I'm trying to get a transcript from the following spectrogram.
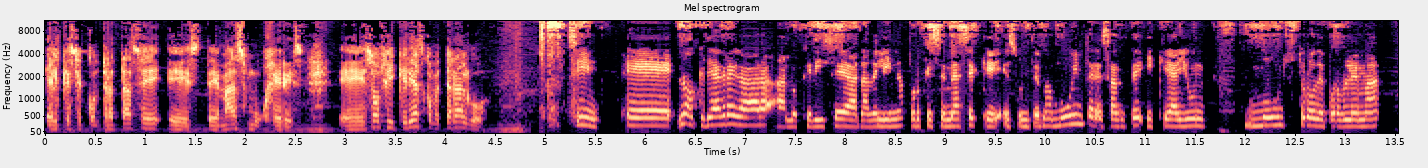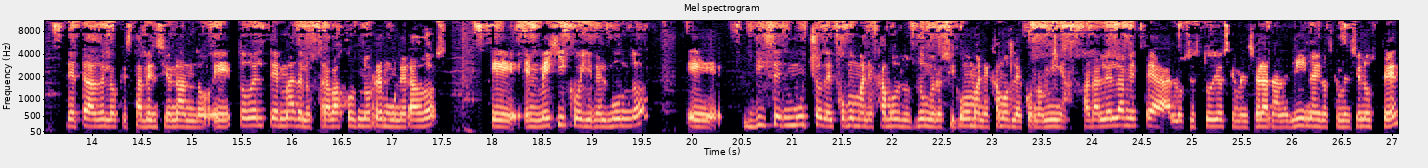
el que se contratase este, más mujeres. Eh, Sofi, ¿querías comentar algo? Sí, eh, no, quería agregar a lo que dice Ana Delina porque se me hace que es un tema muy interesante y que hay un monstruo de problema detrás de lo que está mencionando. Eh, todo el tema de los trabajos no remunerados eh, en México y en el mundo eh, dicen mucho de cómo manejamos los números y cómo manejamos la economía. Paralelamente a los estudios que mencionan Adelina y los que menciona usted,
